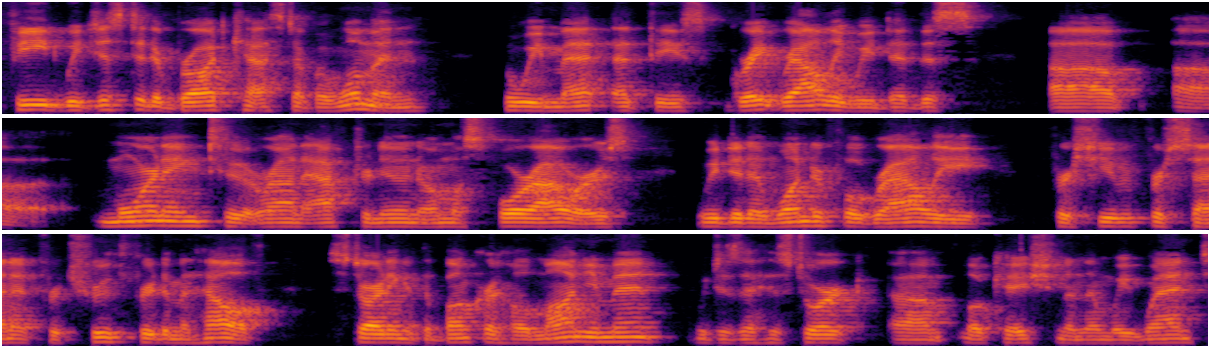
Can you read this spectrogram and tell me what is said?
feed, we just did a broadcast of a woman who we met at this great rally we did this uh, uh, morning to around afternoon, almost four hours. We did a wonderful rally for Shiva for Senate for Truth, Freedom, and Health, starting at the Bunker Hill Monument, which is a historic um, location, and then we went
